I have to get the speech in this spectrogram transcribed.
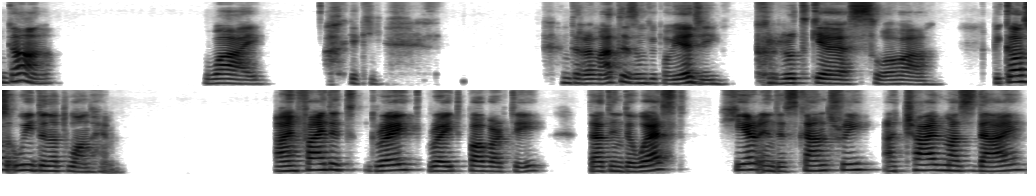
Gone. Why? Ach, jaki dramatyzm wypowiedzi. Krótkie słowa. Because we do not want him. I find it great, great poverty that in the West, here in this country, a child must die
